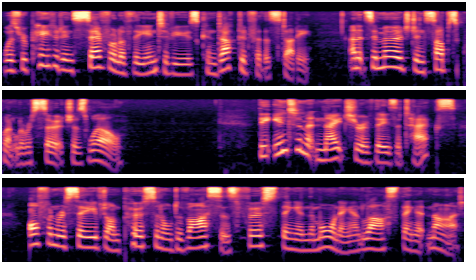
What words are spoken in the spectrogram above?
was repeated in several of the interviews conducted for the study, and it's emerged in subsequent research as well. The intimate nature of these attacks, often received on personal devices first thing in the morning and last thing at night,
